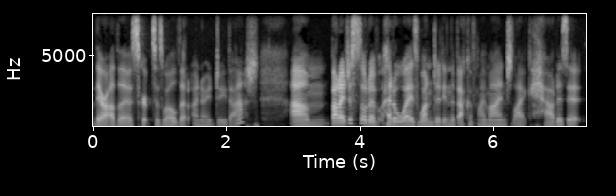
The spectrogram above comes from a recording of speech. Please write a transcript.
there are other scripts as well that I know do that. Um, but I just sort of had always wondered in the back of my mind, like, how does it,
